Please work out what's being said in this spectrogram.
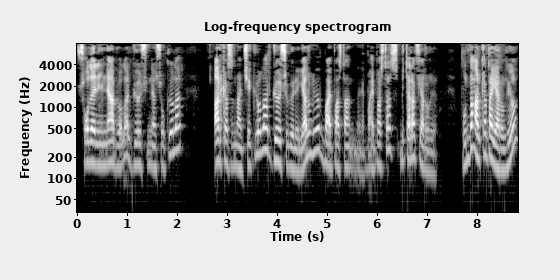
sol elini ne yapıyorlar? Göğsünden sokuyorlar. Arkasından çekiyorlar. Göğsü böyle yarılıyor. Bypass'tan, bypass'tan bir taraf yarılıyor. Bunda arkada yarılıyor.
